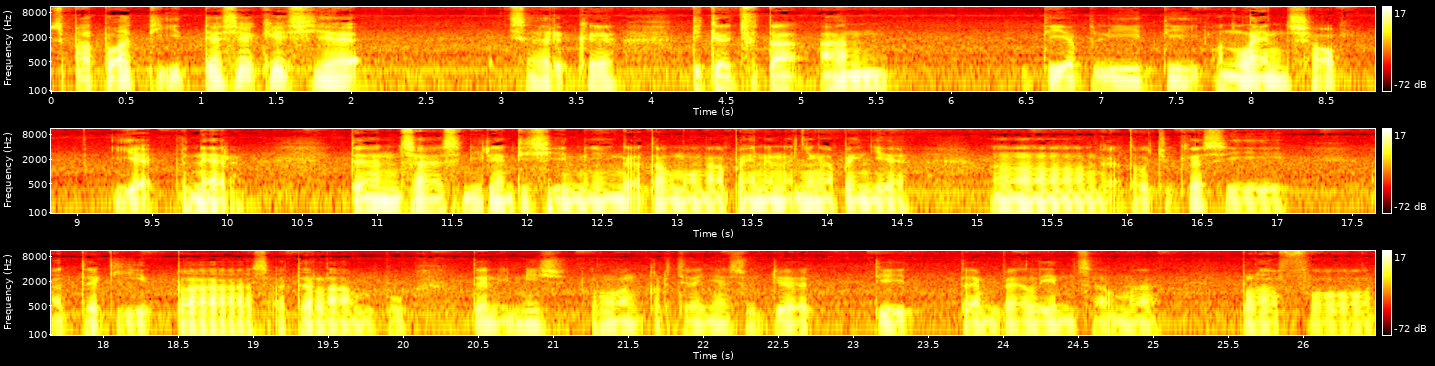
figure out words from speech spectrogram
sepatu Adidas ya guys ya. Seharga 3 jutaan. Dia beli di online shop. Ya benar. Dan saya sendirian di sini nggak tahu mau ngapain. Enaknya ngapain ya? Eh, nggak tahu juga sih. Ada kipas ada lampu. Dan ini ruang kerjanya sudah ditempelin sama plafon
